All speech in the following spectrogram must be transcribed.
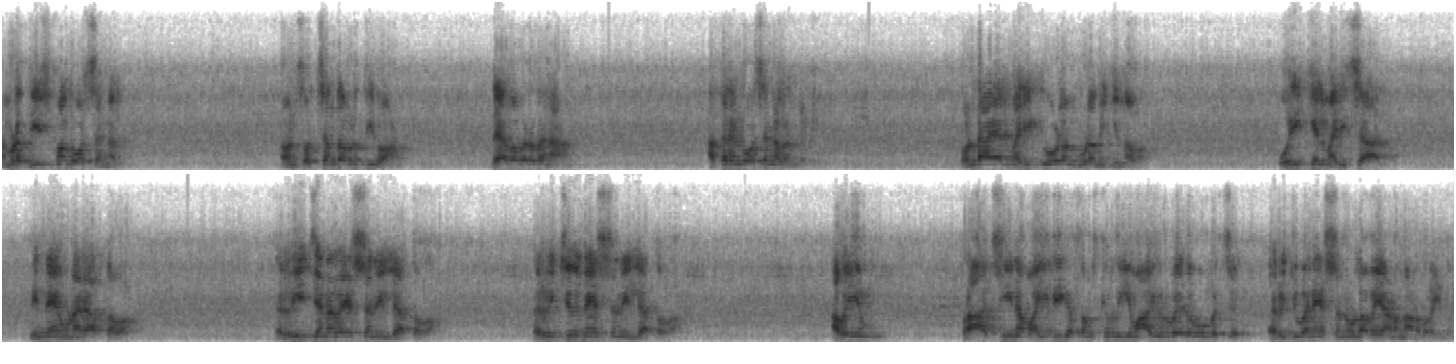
നമ്മുടെ ഭീഷ്മകോശങ്ങൾ. അവൻ സ്വച്ഛന്ത വൃത്തിയുമാണ് ദേവവ്രതനാണ്. അത്തരം കോശങ്ങളുണ്ട്. ഉണ്ടായാൽ മരിക്കുവോളം കൂടെ നിൽക്കുന്നവ. ഒരിക്കൽ മരിച്ചാൽ പിന്നെ ഉണരാത്തവ. റീജനറേഷൻ ഇല്ലാത്തവ. റിജുനേഷൻ ഇല്ലാത്തവ. അവയും പ്രാചീന വൈദിക സംസ്കൃതിയും ആയുർവേദവും വെച്ച് റിജുവനേഷൻ ഉള്ളവയാണെന്നാണ് പറയുന്നത്.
